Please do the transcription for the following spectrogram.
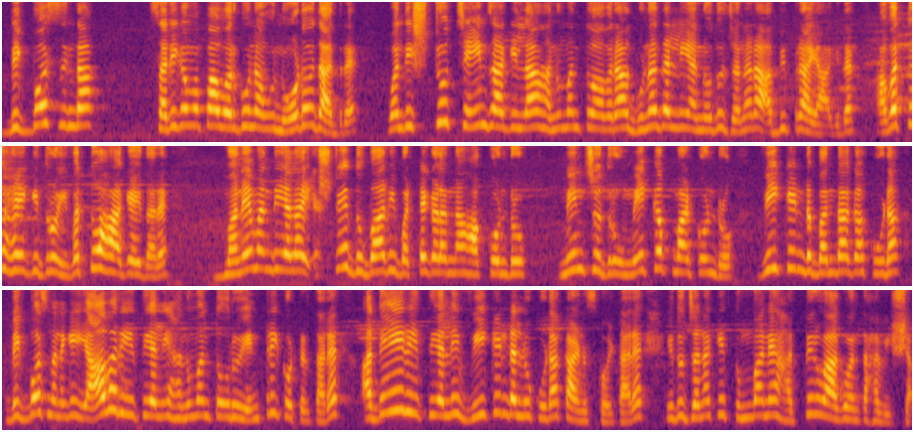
ಬಿಗ್ ಬಾಸಿಂದ ಸರಿಗಮಪವರೆಗೂ ನಾವು ನೋಡೋದಾದರೆ ಒಂದಿಷ್ಟು ಚೇಂಜ್ ಆಗಿಲ್ಲ ಹನುಮಂತು ಅವರ ಗುಣದಲ್ಲಿ ಅನ್ನೋದು ಜನರ ಅಭಿಪ್ರಾಯ ಆಗಿದೆ. ಅವತ್ತು ಹೇಗಿದ್ರು ಇವತ್ತು ಹಾಗೆ ಇದ್ದಾರೆ. ಮನೆ ಮಂದಿಯೆಲ್ಲ ಎಷ್ಟೇ ದುಬಾರಿ ಬಟ್ಟೆಗಳನ್ನು ಹಾಕ್ಕೊಂಡ್ರು, ಮಿಂಚಿದ್ರು ಮೇಕಪ್ ಮಾಡ್ಕೊಂಡ್ರು ವೀಕೆಂಡ್ ಬಂದಾಗ ಕೂಡ ಬಿಗ್ ಬಾಸ್ ಮನೆಗೆ ಯಾವ ರೀತಿಯಲ್ಲಿ ಹನುಮಂತ ಅವರು ಎಂಟ್ರಿ ಕೊಟ್ಟಿರ್ತಾರೆ, ಅದೇ ರೀತಿಯಲ್ಲಿ ವೀಕೆಂಡ್ ಅಲ್ಲೂ ಕೂಡ ಕಾಣಿಸ್ಕೊಳ್ತಾರೆ. ಇದು ಜನಕ್ಕೆ ತುಂಬಾನೇ ಹತ್ತಿರವಾಗುವಂತಹ ವಿಷಯ.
